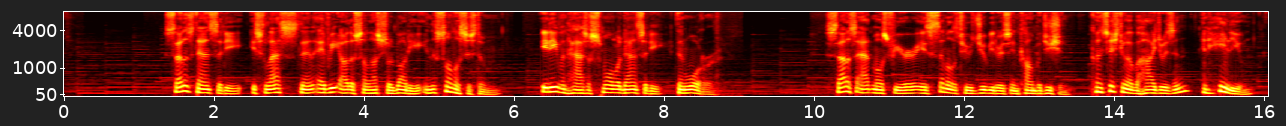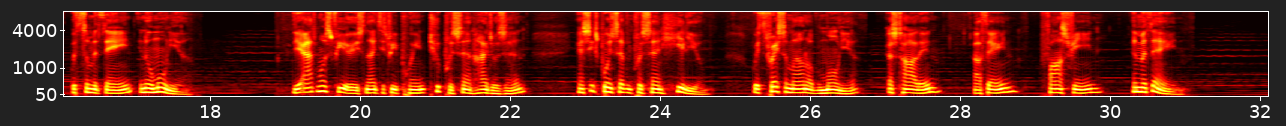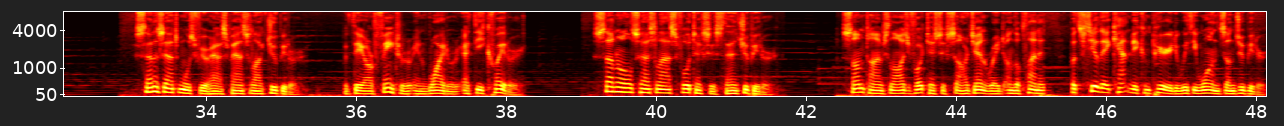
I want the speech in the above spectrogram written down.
Saturn's density is less than every other celestial body in the solar system. It even has a smaller density than water. Saturn's atmosphere is similar to Jupiter's in composition, consisting of hydrogen and helium, with some methane and ammonia. The atmosphere is 93.2% hydrogen and 6.7% helium, with trace amount of ammonia, acetylene, ethane, phosphine, and methane. Saturn's atmosphere has bands like Jupiter, but they are fainter and wider at the equator Saturn also has less vortexes than Jupiter. Sometimes large vortexes are generated on the planet, but still they can't be compared with the ones on Jupiter.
